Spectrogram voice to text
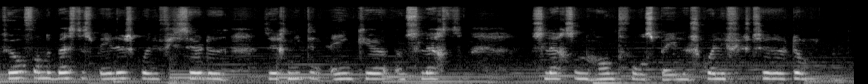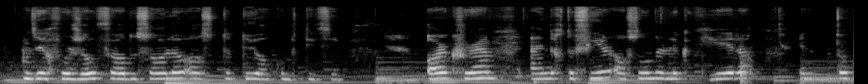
Veel van de beste spelers kwalificeerden zich niet in één keer en slechts, slechts een handvol spelers kwalificeerden zich voor zowel de solo als de duo-competitie. Arkram eindigde vier afzonderlijke keren in de top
